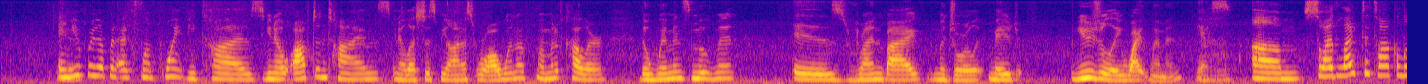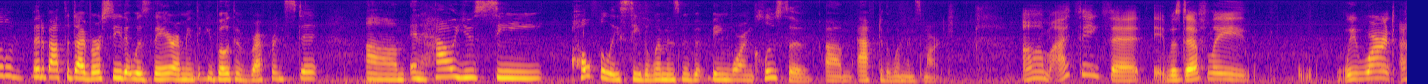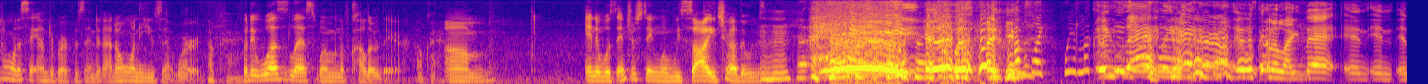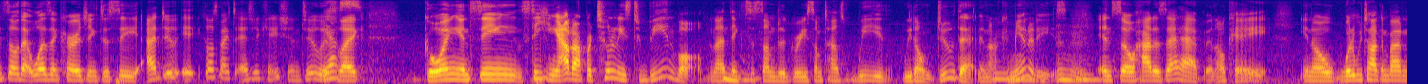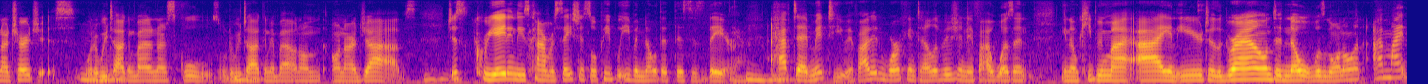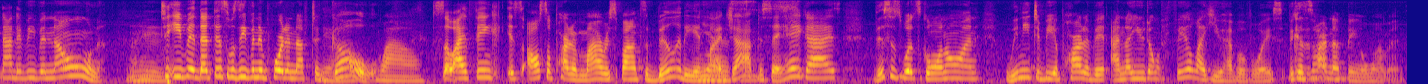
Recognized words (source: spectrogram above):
And you bring up an excellent point because, you know, oftentimes, you know, let's just be honest, we're all women of, women of color. The women's movement is run by majorly, major, usually white women. Yes. Um, so I'd like to talk a little bit about the diversity that was there. I mean, you both have referenced it, um, and how you see, hopefully, see the women's movement being more inclusive um, after the Women's March. Um, I think that it was definitely we weren't. I don't want to say underrepresented. I don't want to use that word. Okay. But it was less women of color there. Okay. Um, and it was interesting when we saw each other. We was Mm-hmm. like, "Hey!" It was like- I was like, we look exactly. Hey, girl. It was kind of like that, and, and and so that was encouraging to see. I do. It goes back to education too. It's Yes. like going and seeing, seeking out opportunities to be involved. And I think to mm-hmm. some degree, sometimes we we don't do that in our mm-hmm. communities. Mm-hmm. And so, how does that happen? Okay, you know, what are we talking about in our churches? What are we mm-hmm. talking about in our schools? What are we mm-hmm. talking about on on our jobs? Mm-hmm. Just creating these conversations so people even know that this is there. I have to admit to you, if I didn't work in television, if I wasn't, you know, keeping my eye and ear to the ground to know what was going on, I might not have even known to even that this was even important enough to go. Wow. So I think it's also part of my responsibility in my job to say, hey guys, this is what's going on. We need to be a part of it. I know you don't feel like you have a voice because it's hard enough being a woman.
